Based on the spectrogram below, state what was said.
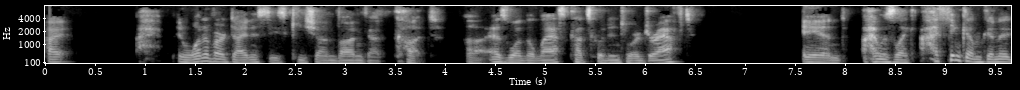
I in one of our dynasties, Ke'Shawn Vaughn got cut uh, as one of the last cuts going into our draft, and I was like, I think I'm gonna,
